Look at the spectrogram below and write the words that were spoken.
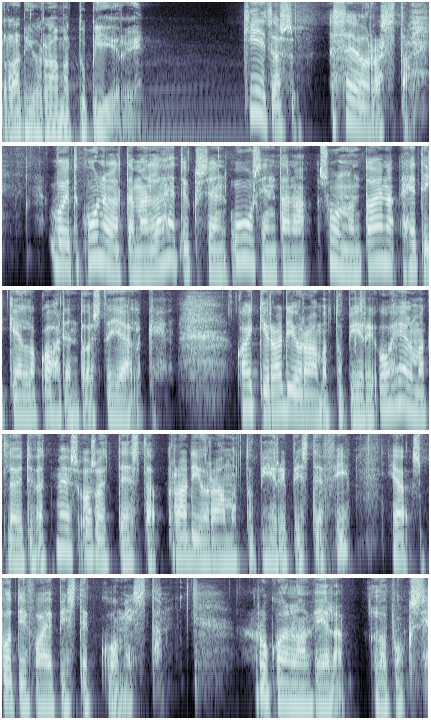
Radioraamattupiiri. Kiitos seurasta. Voit kuunnella tämän lähetyksen uusintana sunnuntaina heti kello 12 jälkeen. Kaikki Radioraamattupiiri-ohjelmat löytyvät myös osoitteesta radioraamattupiiri.fi ja spotify.comista. Rukoillaan vielä lopuksi.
